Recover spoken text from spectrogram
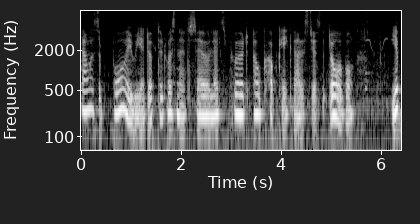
that was a boy we adopted, wasn't it? So let's put oh cupcake. That is just adorable. Yep,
